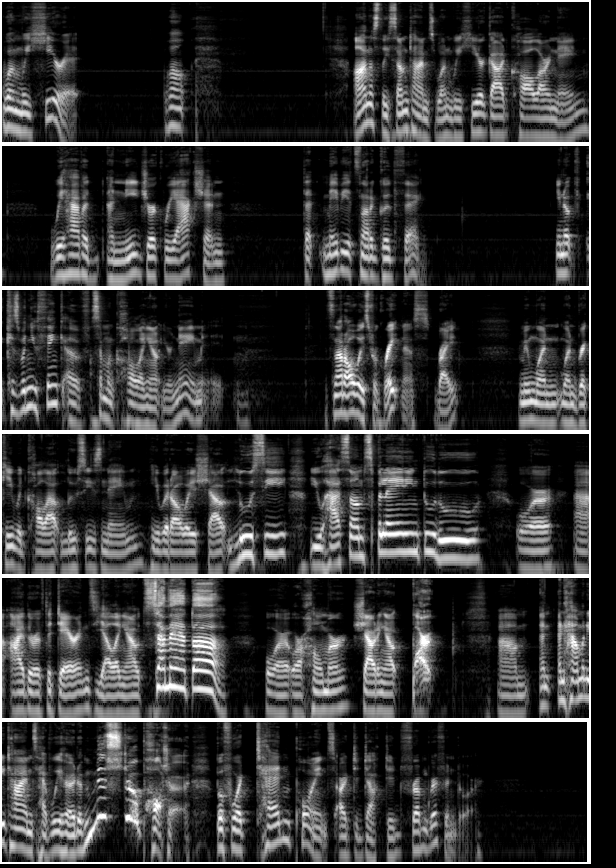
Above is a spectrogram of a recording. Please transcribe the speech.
when we hear it, well, honestly, sometimes when we hear God call our name, we have a, a knee jerk reaction that maybe it's not a good thing. You know, because when you think of someone calling out your name, it, it's not always for greatness, right? I mean, when when Ricky would call out Lucy's name, he would always shout, "Lucy, you have some splaining to do," or uh, either of the Darrins yelling out, "Samantha," or or Homer shouting out, "Bart." Um, and and how many times have we heard Mr. Potter before ten points are deducted from Gryffindor?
